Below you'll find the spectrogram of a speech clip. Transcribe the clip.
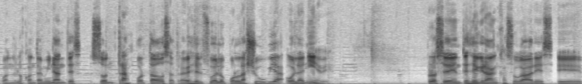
cuando los contaminantes son transportados a través del suelo por la lluvia o la nieve, procedentes de granjas, hogares, eh,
